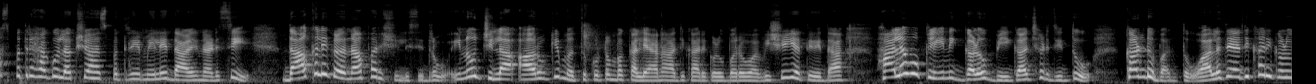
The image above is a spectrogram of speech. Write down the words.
ಆಸ್ಪತ್ರೆ ಹಾಗೂ ಲಕ್ಷ ಆಸ್ಪತ್ರೆಯ ಮೇಲೆ ದಾಳಿ ನಡೆಸಿ ದಾಖಲೆಗಳನ್ನು ಪರಿಶೀಲಿಸಿದರು. ಇನ್ನು ಜಿಲ್ಲಾ ಆರೋಗ್ಯ ಮತ್ತು ಕುಟುಂಬ ಕಲ್ಯಾಣ ಅಧಿಕಾರಿಗಳು ಬರುವ ವಿಷಯ ತಿಳಿದ ಹಲವು ಕ್ಲಿನಿಕ್ಗಳು ಬೀಗ ಜಡಿದಿದ್ದು ಕಂಡುಬಂತು ಅಲ್ಲದೆ ಅಧಿಕಾರಿಗಳು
